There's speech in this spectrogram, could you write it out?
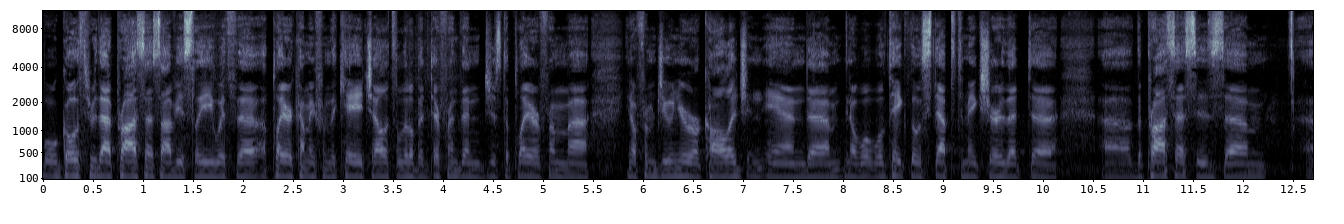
we'll go through that process. Obviously, with a, player coming from the KHL, it's a little bit different than just a player from uh, you know from junior or college, and, and um, you know we'll, we'll, take those steps to make sure that uh, uh the process is. Um, uh,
